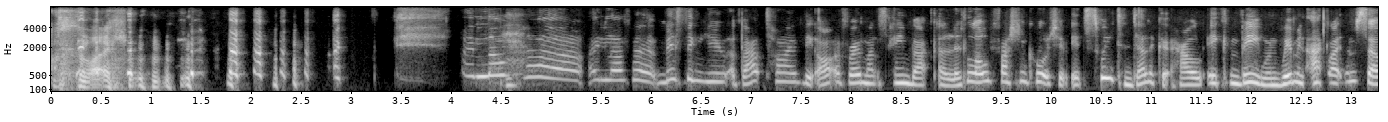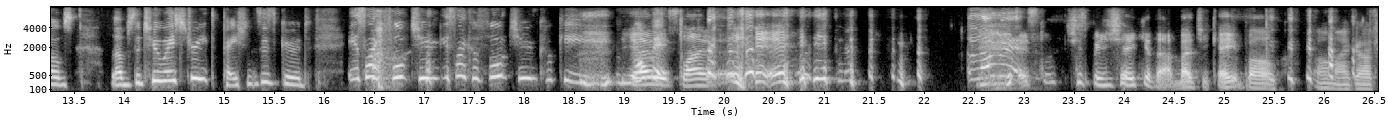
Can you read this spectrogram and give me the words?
like, I love her. I love her. Missing you. About time. The art of romance came back. A little old-fashioned courtship. It's sweet and delicate how it can be when women act like themselves. Love's a two-way street. Patience is good. It's like fortune. it's like a fortune cookie. yeah, Vomit. it's like. Love it. It's, she's been shaking that magic eight ball. Oh my god.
